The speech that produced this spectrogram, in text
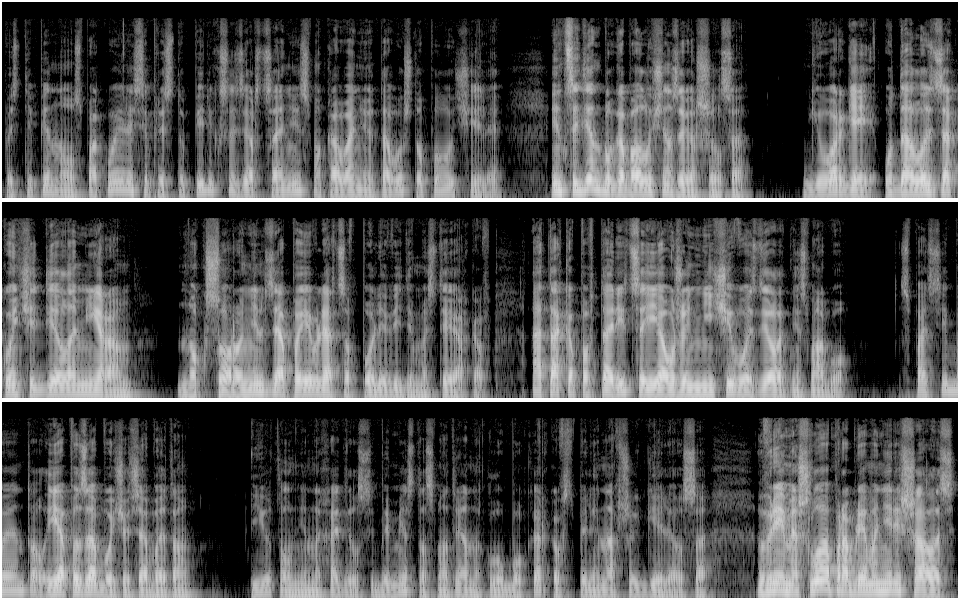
Постепенно успокоились и приступили к созерцанию и смакованию того, что получили — Инцидент благополучно завершился. Георгий удалось закончить дело миром, но к ссору нельзя появляться в поле видимости эрков. Атака повторится, и я уже ничего сделать не смогу. Спасибо, Энтл. Я позабочусь об этом. Ютл не находил себе места, смотря на клубок эрков, спеленавших Гелиоса. Время шло, а проблема не решалась.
